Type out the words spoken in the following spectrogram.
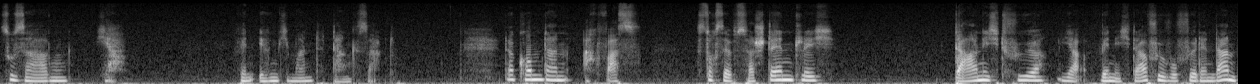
zu sagen, ja, wenn irgendjemand Danke sagt. Da kommt dann, ach was, ist doch selbstverständlich, da nicht für, ja, wenn nicht dafür, wofür denn dann?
